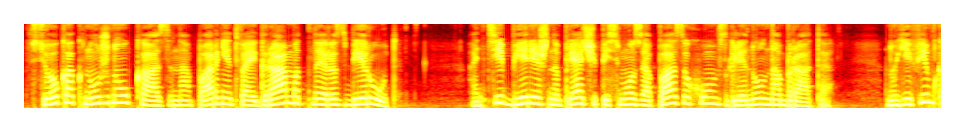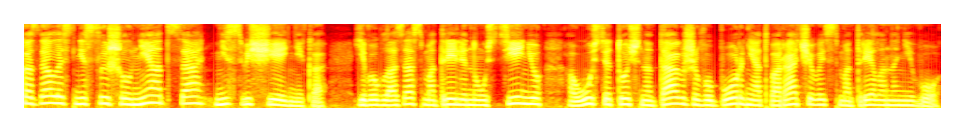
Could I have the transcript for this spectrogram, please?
Все как нужно указано, парни твои грамотные разберут». Антип, бережно пряча письмо за пазуху, взглянул на брата. Но Ефим, казалось, не слышал ни отца, ни священника. Его глаза смотрели на Устинью, а Устя точно так же, в упор, не отворачиваясь, смотрела на него.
